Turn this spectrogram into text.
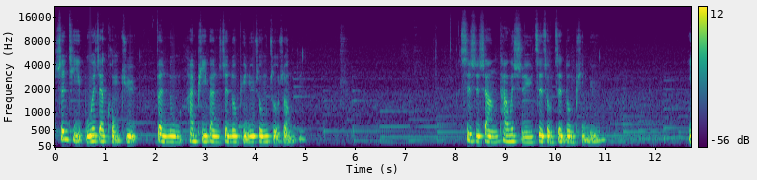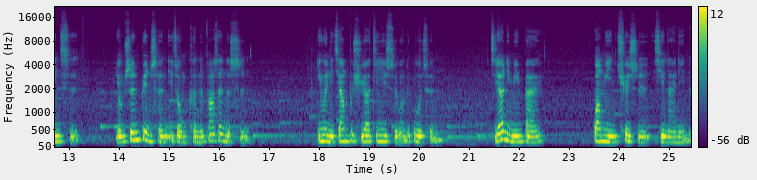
身体不会在恐惧、愤怒和批判的振动频率中茁壮的。事实上，它会死于这种振动频率。因此，永生变成一种可能发生的事。因为你将不需要经历死亡的过程，只要你明白，光明确实已经来临了。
